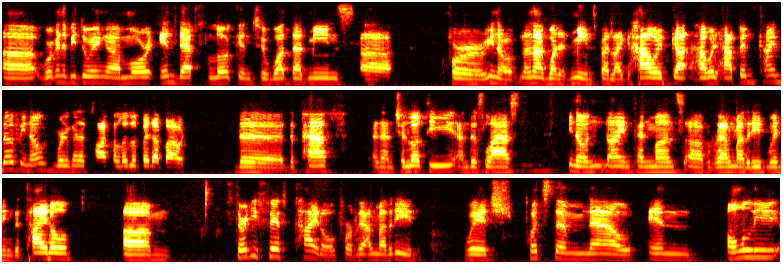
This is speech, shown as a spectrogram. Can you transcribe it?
Uh, we're going to be doing a more in-depth look into what that means uh, for, you know, not what it means, but like how it got, how it happened, kind of. You know, we're going to talk a little bit about the the path and Ancelotti and this last, you know, nine ten months of Real Madrid winning the title. Um, 35th title for Real Madrid which puts them now in only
